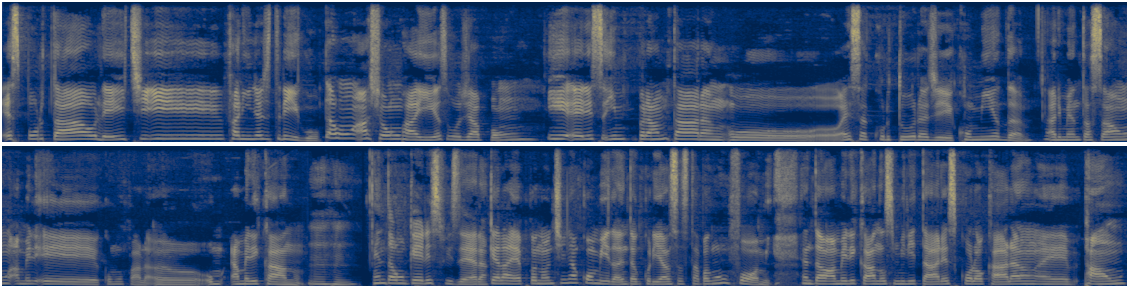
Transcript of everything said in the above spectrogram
exportar o leite e farinha de trigo. Então, achou um país, o Japão, e eles implantaram o, essa cultura de comida, alimentação, eh, como fala, uh, americano. Uhum. Então, o que eles fizeram? Naquela época não tinha comida, então crianças estavam com fome. Então, americanos militares colocaram é, pão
